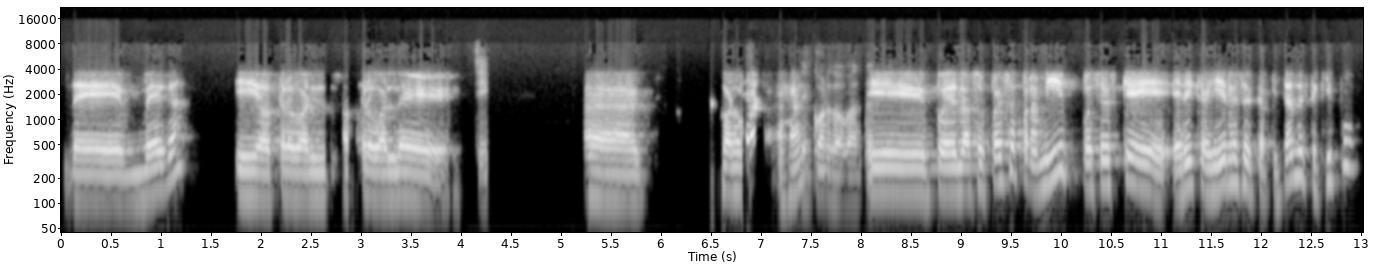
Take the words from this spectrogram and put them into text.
de Vega y otro gol, otro gol de sí. Ah, Córdoba, ajá. De Córdoba. Y pues la sorpresa para mí, pues es que Eric Aguirre es el capitán de este equipo.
